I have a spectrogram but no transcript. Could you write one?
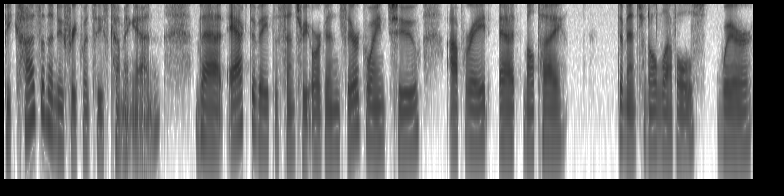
because of the new frequencies coming in that activate the sensory organs, they're going to operate at multi dimensional levels where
